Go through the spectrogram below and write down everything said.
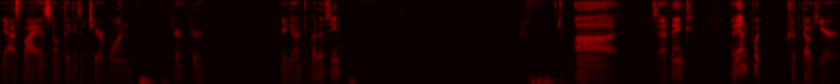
yeah, that's why I just don't think it's a tier one character. You go, competitive scene. Uh, so I think I think I have to put crypto here.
